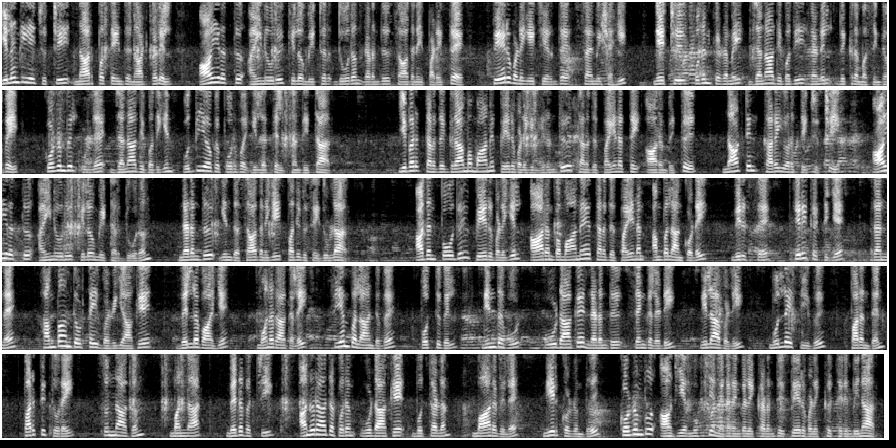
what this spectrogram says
இலங்கையைச் சுற்றி நாற்பத்தைந்து நாட்களில் ஆயிரத்து ஐநூறு கிலோமீட்டர் தூரம் நடந்து சாதனை படைத்த பேருவளையைச் சேர்ந்த சமி ஷஹீத் நேற்று புதன்கிழமை ஜனாதிபதி ரணில் விக்ரமசிங்கவை கொழும்பில் உள்ள ஜனாதிபதியின் உத்தியோகபூர்வ இல்லத்தில் சந்தித்தார். இவர் தனது கிராமமான பேருவளையில் இருந்து தனது பயணத்தை ஆரம்பித்து நாட்டின் கரையோரத்தைச் சுற்றி ஆயிரத்து ஐநூறு கிலோமீட்டர் தூரம் நடந்து இந்த சாதனையை பதிவு செய்துள்ளார். அதன் போது பேருவளையில் ஆரம்பமான தனது பயணம் அம்பலாங்கொடை விரிச திருக்கட்டிய ரன்ன ஹம்பாந்தோட்டை வழியாக வெள்ளவாய மொனராகலை சியம்பலாண்டுவ பொத்துவில் நிந்தவூர் ஊடாக நடந்து செங்கலடி நிலாவளி முல்லைத்தீவு பரந்தன் பருத்தித்துறை சுன்னாகம் மன்னார் மெதவச்சி அனுராதபுரம் ஊடாக புத்தளம் மாரவில நீர்கொழும்பு கொழும்பு ஆகிய முக்கிய நகரங்களை கடந்து பேருவளைக்கு திரும்பினார்.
